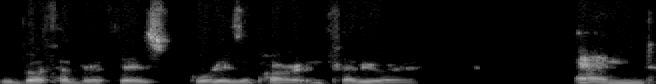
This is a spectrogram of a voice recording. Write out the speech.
We both have birthdays four days apart in February. And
